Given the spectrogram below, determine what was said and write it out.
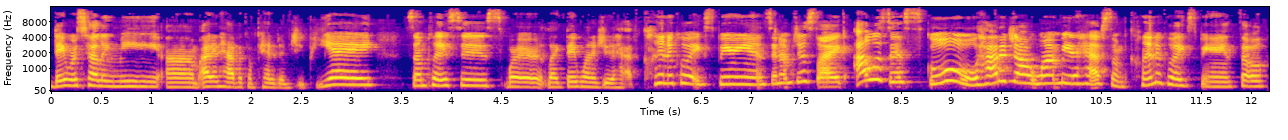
they were telling me um, I didn't have a competitive GPA some places where like they wanted you to have clinical experience and i'm just like i was in school. How did y'all want me to have some clinical experience? So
